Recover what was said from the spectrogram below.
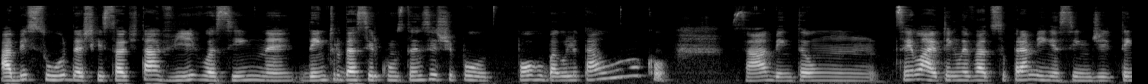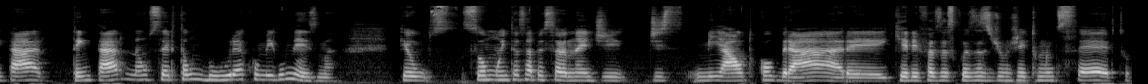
absurda, acho que só de estar tá vivo, assim, né? Dentro das circunstâncias, tipo, porra, o bagulho tá louco, sabe? Então, sei lá, eu tenho levado isso pra mim, assim, de tentar tentar não ser tão dura comigo mesma. Que eu sou muito essa pessoa, né, de, de me autocobrar é, querer fazer as coisas de um jeito muito certo.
